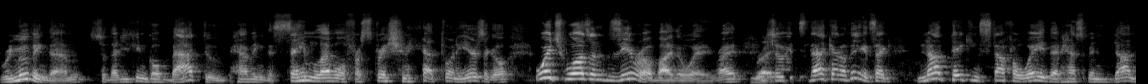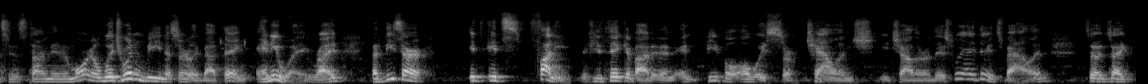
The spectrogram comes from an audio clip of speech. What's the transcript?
removing them so that you can go back to having the same level of frustration you had 20 years ago, which wasn't zero, by the way, right? Right. So it's that kind of thing. It's like not taking stuff away that has been done since time immemorial, which wouldn't be necessarily a bad thing anyway, right? But these are, it, it's funny if you think about it, and, and people always sort of challenge each other on this. Well, I think it's valid. So it's like,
